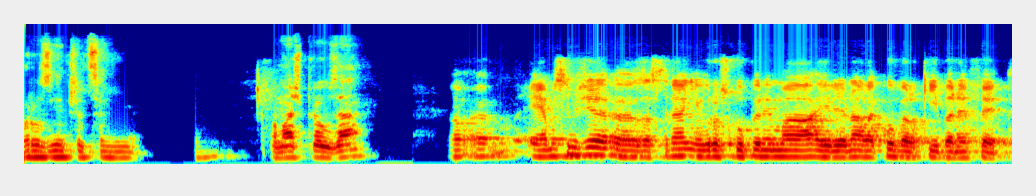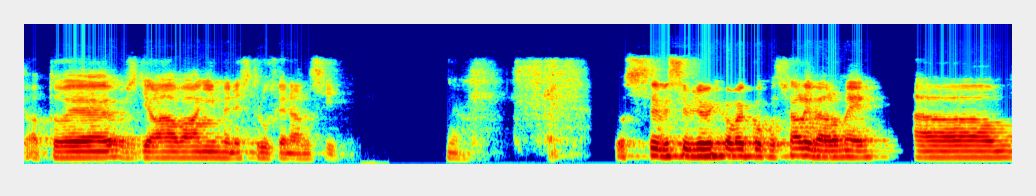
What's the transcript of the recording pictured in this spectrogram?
hrozně přeceňuje. Tomáš Prouza? No, já myslím, že eh, zasedání euroskupiny má jeden ale jako velký benefit a to je vzdělávání ministrů financí. To si myslím, že bychom jako potřebovali velmi. Ehm,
